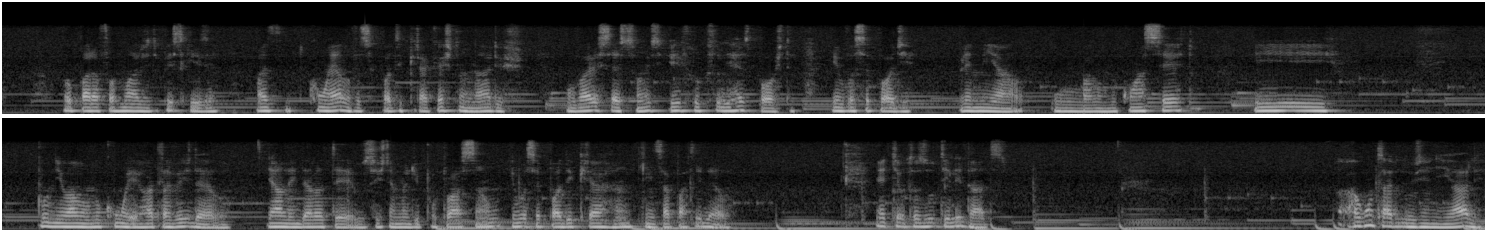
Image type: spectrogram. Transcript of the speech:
ou para formulários de pesquisa, mas com ela você pode criar questionários com várias sessões e fluxo de resposta, e você pode premiar o aluno com acerto e punir o aluno com erro através dela. E além dela ter o sistema de pontuação e você pode criar rankings a partir dela, entre outras utilidades. Ao contrário do Geniali,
